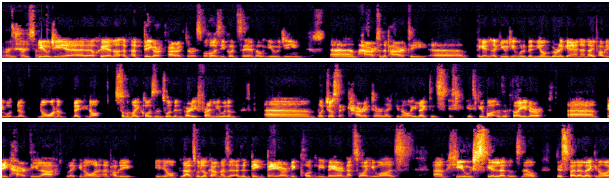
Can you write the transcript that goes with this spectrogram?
Very, very sad. Eugene, yeah, okay, and a, a, bigger character, I suppose you could say about Eugene, um, heart of the party. Uh, again, like Eugene would have been younger again, and I probably wouldn't have known him. Like, you know, some of my cousins would have been very friendly with him. Um, but just a character, like, you know, he liked his, his, his few bottles of cider, um, big hearty laugh, like, you know, and, and probably, you know, lads would look at him as a, as a big bear, a big cuddly bear, and that's why he was um, huge skill levels. Now, this fella, like you know,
